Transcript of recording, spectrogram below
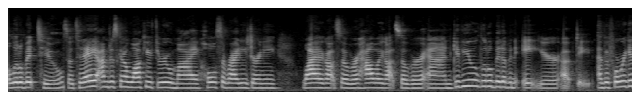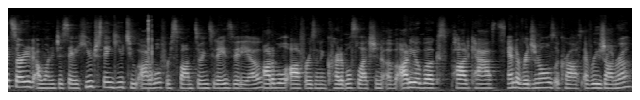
a little bit too. So today I'm just gonna walk you through my whole sobriety journey, why I got sober, how I got sober, and give you a little bit of an eight year update. And before we get started, I wanted to say a huge thank you to Audible for sponsoring today's video. Audible offers an incredible selection of audiobooks, podcasts, and originals across every genre.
